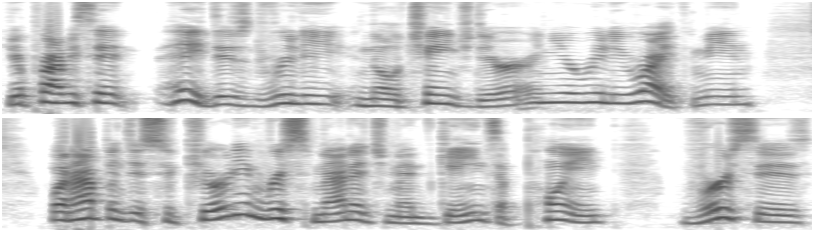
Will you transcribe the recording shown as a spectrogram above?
you're probably saying, hey, there's really no change there. And you're really right. I mean, what happens is security and risk management gains a point versus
